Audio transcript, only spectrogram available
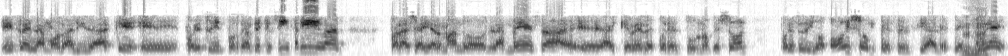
esa es la modalidad que, eh, por eso es importante que se inscriban, para ya ir armando las mesas, eh, hay que ver después el turno que son. Por eso digo, hoy son presenciales, después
